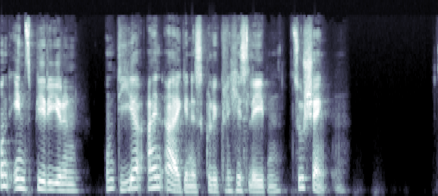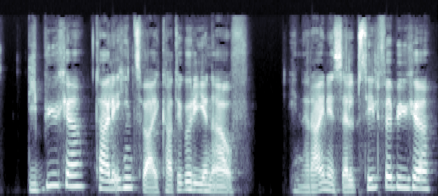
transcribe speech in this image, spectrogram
und inspirieren, um dir ein eigenes glückliches Leben zu schenken. Die Bücher teile ich in zwei Kategorien auf. In reine Selbsthilfebücher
